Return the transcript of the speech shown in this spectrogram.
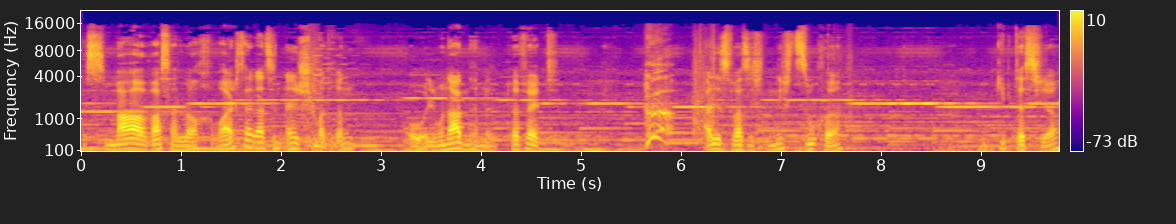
Das Mar Wasserloch. War ich da ganz hinten eigentlich schon mal drin? Oh, Limonadenhimmel. Perfekt. Alles, was ich nicht suche, gibt es hier.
